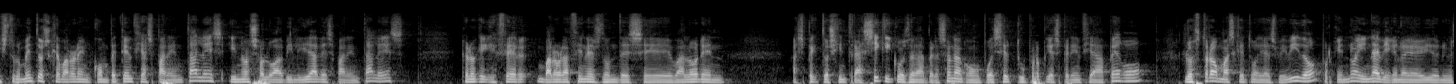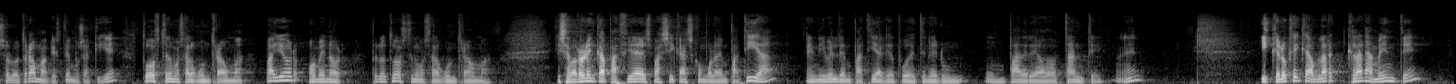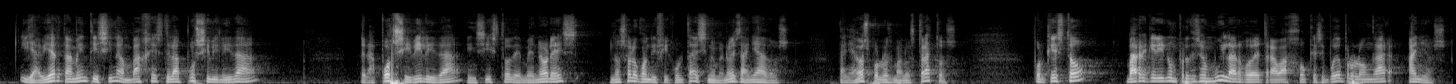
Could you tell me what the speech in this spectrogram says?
instrumentos que valoren competencias parentales y no solo habilidades parentales. Creo que hay que hacer valoraciones donde se valoren aspectos intrapsíquicos de la persona, como puede ser tu propia experiencia de apego, los traumas que tú hayas vivido, porque no hay nadie que no haya vivido ni un solo trauma que estemos aquí. ¿eh? Todos tenemos algún trauma, mayor o menor, pero todos tenemos algún trauma que se valoren capacidades básicas como la empatía, el nivel de empatía que puede tener un, padre adoptante. ¿eh? Y creo que hay que hablar claramente y abiertamente y sin ambajes de la posibilidad, de la posibilidad, insisto, de menores, no solo con dificultades, sino menores dañados, dañados por los malos tratos. Porque esto va a requerir un proceso muy largo de trabajo que se puede prolongar años.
